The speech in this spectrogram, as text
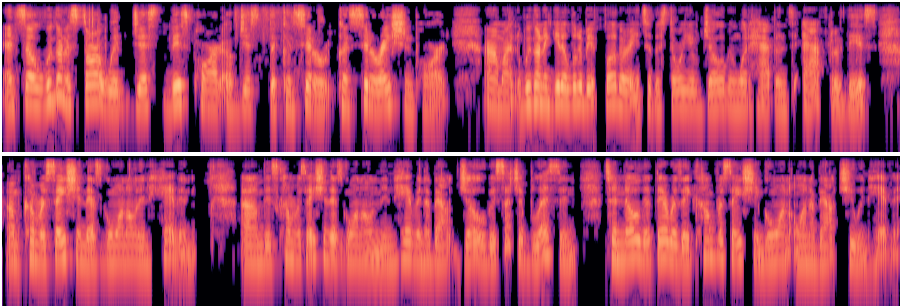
And so we're going to start with just this part of just the consider consideration part. Um, we're going to get a little bit further into the story of Job and what happens after this um, conversation that's going on in heaven. Um, this conversation that's going on in heaven about Job is such a blessing to know that there is a conversation going on about you in heaven.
